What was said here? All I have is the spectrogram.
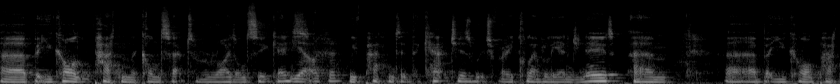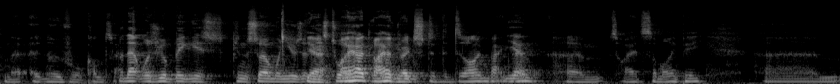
uh, but you can't patent the concept of a ride-on suitcase. Yeah, okay. We've patented the catches, which are very cleverly engineered. Um, uh, but you can't patent a, an overall concept. But that was your biggest concern when you was at yeah, this toy. I had I had you- registered the design back Yeah. then, um, so I had some IP. Um,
